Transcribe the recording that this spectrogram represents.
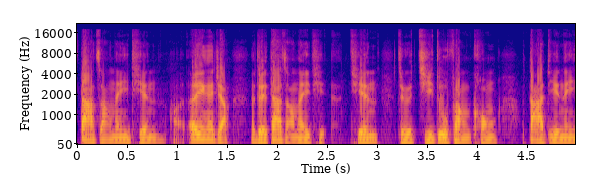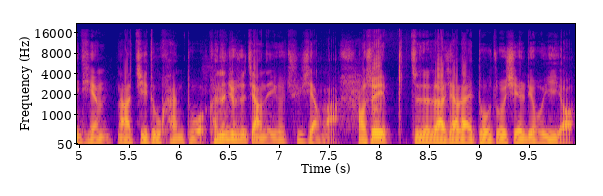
大涨那一天啊，呃，应该讲啊，对，大涨那一天天这个极度放空，大跌那一天那极度看多，可能就是这样的一个趋向啦。好，所以值得大家来多做一些留意哦。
